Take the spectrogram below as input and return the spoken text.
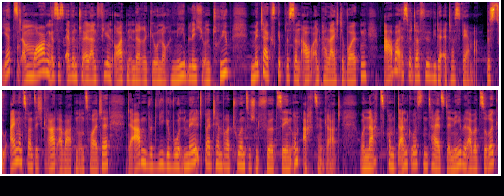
Jetzt am Morgen ist es eventuell an vielen Orten in der Region noch neblig und trüb. Mittags gibt es dann auch ein paar leichte Wolken, aber es wird dafür wieder etwas wärmer. Bis zu 21 Grad erwarten uns heute. Der Abend wird wie gewohnt mild bei Temperaturen zwischen 14 und 18 Grad. Und nachts kommt dann größtenteils der Nebel aber zurück,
